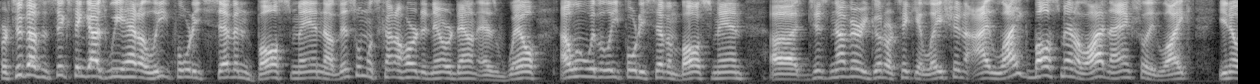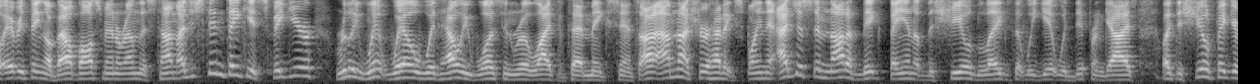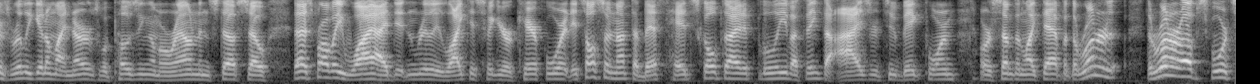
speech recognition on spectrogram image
For 2016, guys, we had Elite 47 Boss Man. Now, this one was kind of hard to narrow down as well. I went with Elite 47 Boss Man. Uh, just not very good articulation. I like Bossman a lot, and I actually like, you know, everything about Bossman around this time. I just didn't think his figure really went well with how he was in real life, if that makes sense. I, I'm not sure how to explain it. I just am not a big fan of the shield legs that we get with different guys. Like, the shield figures really get on my nerves with posing them around and stuff, so that's probably why I didn't really like this figure or care for it. It's also not the best head sculpt, I believe. I think the eyes are too big for him or something like that. But the runner, the runner-ups for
